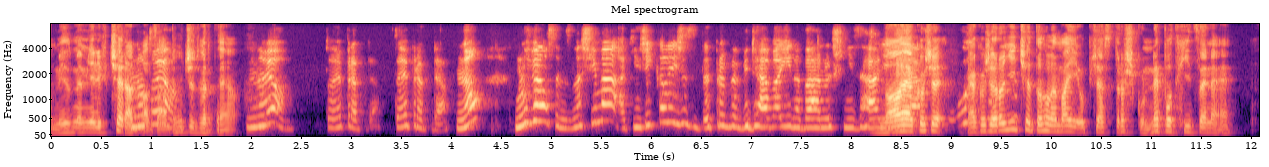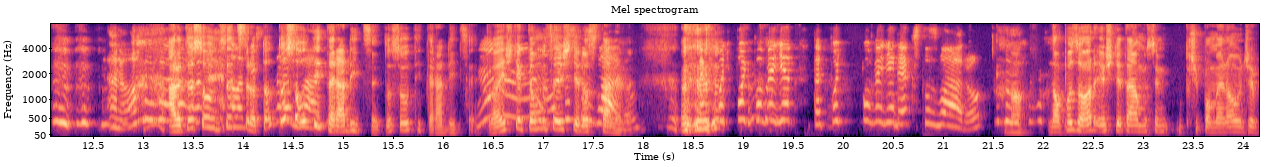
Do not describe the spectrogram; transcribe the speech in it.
My jsme měli včera no 24. No jo, to je pravda, to je pravda. No, mluvila jsem s našima a ti říkali, že se teprve vydávají na vánoční zhání. No, jakože, jakože rodiče tohle mají občas trošku nepodchycené. Ano. Ale to jsou, sestro, to, to jsou ty tradice, to jsou ty tradice. To ještě k tomu se ještě dostaneme. tak pojď, pojď povědět, tak pojď povědět, jak jsi to zvládl. No, no pozor, ještě tam musím připomenout, že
